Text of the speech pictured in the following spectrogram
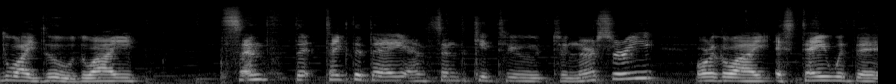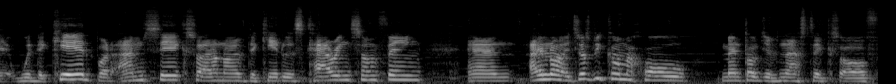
do i do do i send the take the day and send the kid to to nursery or do i stay with the with the kid but i'm sick so i don't know if the kid is carrying something and i don't know it's just become a whole mental gymnastics of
